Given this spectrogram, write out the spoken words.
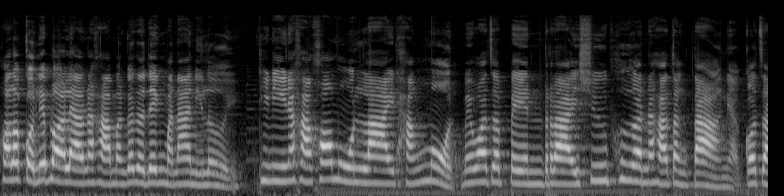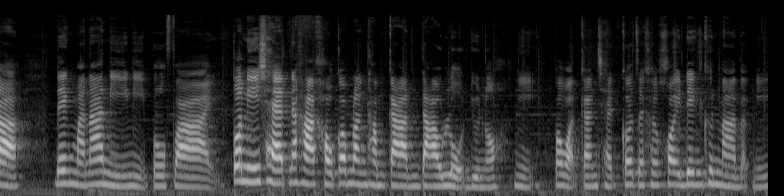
พอเรากดเรียบร้อยแล้วนะคะ มันก็จะเด้งมาหน้านี้เลย ทีนี้นะคะ ข้อมูลไลน์ทั้งหมดไม่ว่าจะเป็นรายชื่อเพื่อนนะคะต่างๆ เนี่ยก็จะ เด้งมาหน้านี้นี่โปรไฟล์ตัวนี้แชทนะคะเขากำลังทำการดาวน์โหลดอยู่เนาะนี่ ประวัติการแชทก็จะค่อยๆ เด้งขึ้นมาแบบนี้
